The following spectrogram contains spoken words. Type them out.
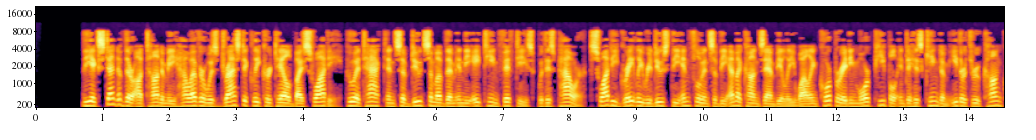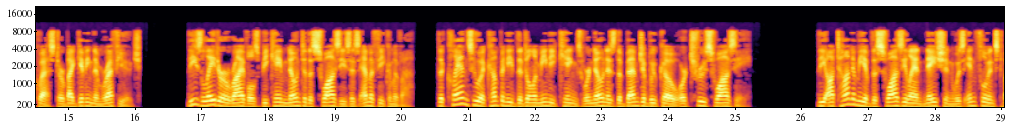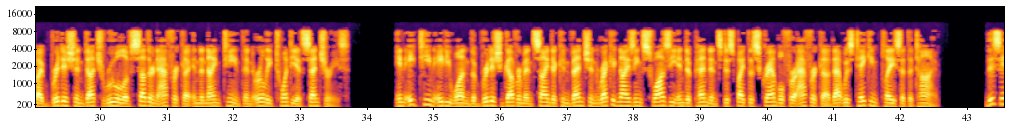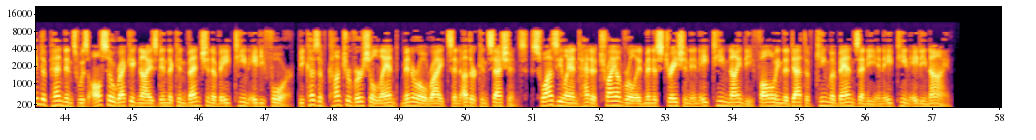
The extent of their autonomy however was drastically curtailed by Mswati, who attacked and subdued some of them in the 1850s. With his power, Mswati greatly reduced the influence of the Emakhandzambili while incorporating more people into his kingdom either through conquest or by giving them refuge. These later arrivals became known to the Swazis as Emafikamuva. The clans who accompanied the Dlamini kings were known as the Bemjabuko or True Swazi. The autonomy of the Swaziland nation was influenced by British and Dutch rule of southern Africa in the 19th and early 20th centuries. In 1881 the British government signed a convention recognising Swazi independence despite the scramble for Africa that was taking place at the time. This independence was also recognized in the Convention of 1884. Because of controversial land, mineral rights, and other concessions, Swaziland had a triumviral administration in 1890 following the death of King Mbandzeni in 1889.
